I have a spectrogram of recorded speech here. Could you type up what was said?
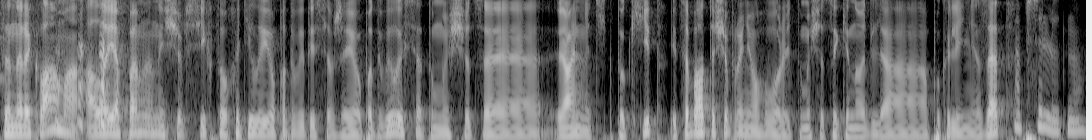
це не реклама, але я впевнений, що всі, хто хотіли його подивитися, вже його подивилися, тому що це реально TikTok хіт, і це багато що про нього говорить, тому що це кіно для покоління Z. Абсолютно.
